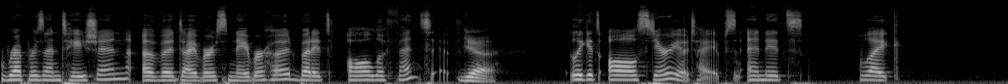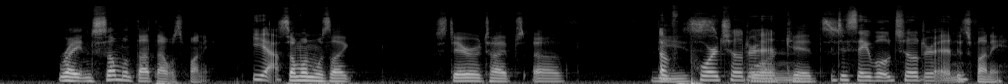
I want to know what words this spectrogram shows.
representation of a diverse neighborhood, but it's all offensive. Yeah. Like it's all stereotypes, and it's like Right, and someone thought that was funny. yeah, Someone was like, stereotypes of of these poor children, kids disabled children, It's funny.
